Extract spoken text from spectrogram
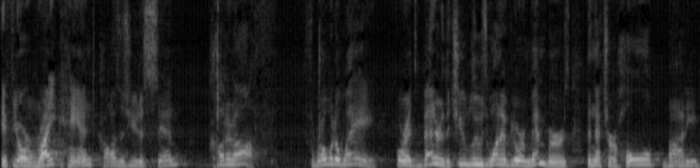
if your right hand causes you to sin, cut it off, throw it away. For it's better that you lose one of your members than that your whole body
